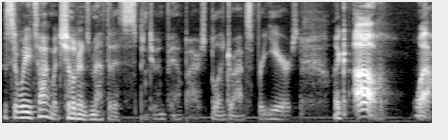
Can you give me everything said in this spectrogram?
This is what are you talking about? Children's Methodists has been doing vampires blood drives for years. Like, oh, well.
